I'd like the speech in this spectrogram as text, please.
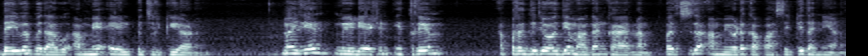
ദൈവപിതാവ് അമ്മയെ ഏൽപ്പിച്ചിരിക്കുകയാണ്. മരിയൻ മീഡിയേഷൻ ഇത്രയും അപ്രതിരോധ്യമാകാൻ കാരണം പരിശുദ്ധ അമ്മയുടെ കപ്പാസിറ്റി തന്നെയാണ്.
